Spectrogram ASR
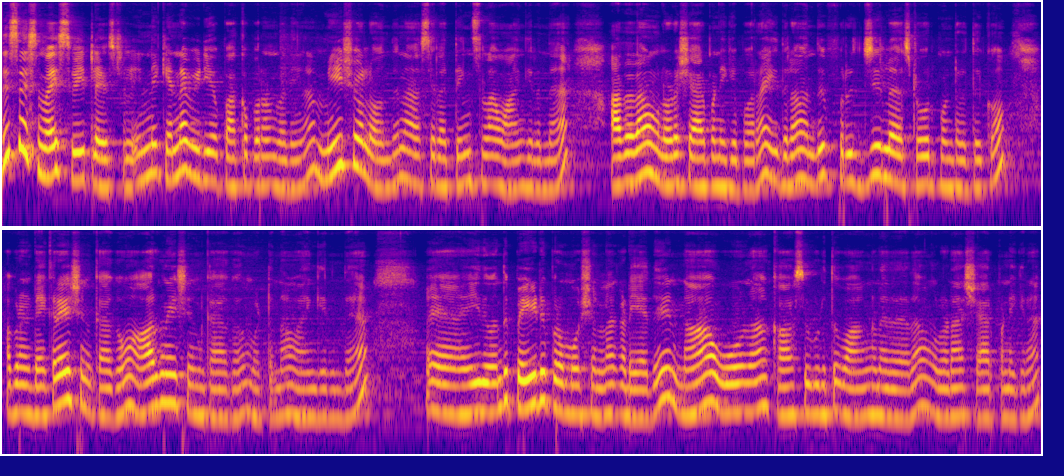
This is my sweet life style இன்றைக்கி என்ன வீடியோ பார்க்க போகிறோன்னு பார்த்தீங்கன்னா மீஷோவில் வந்து நான் சில திங்ஸ்லாம் வாங்கியிருந்தேன். அதை தான் உங்களோட ஷேர் பண்ணிக்க போகிறேன் இதெல்லாம் வந்து ஃப்ரிட்ஜில் ஸ்டோர் பண்ணுறதுக்கும் அப்புறம் டெக்கரேஷனுக்காகவும் ஆர்கனைசேஷனுக்காகவும் மட்டும்தான் வாங்கியிருந்தேன். இது வந்து பெய்டு ப்ரொமோஷன்லாம் கிடையாது. நான் ஓனாக காசு கொடுத்து வாங்கினதை தான் உங்களோட ஷேர் பண்ணிக்கிறேன்.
